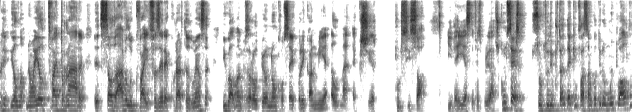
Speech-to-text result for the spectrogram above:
ele, não é ele que te vai tornar eh, saudável, o que vai fazer é curar-te a doença, igual o Banco Central Europeu não consegue pôr a economia alemã a crescer por si só. E daí essa defesa de prioridades. Como disseste, sobretudo importante é que a inflação continua muito alta,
